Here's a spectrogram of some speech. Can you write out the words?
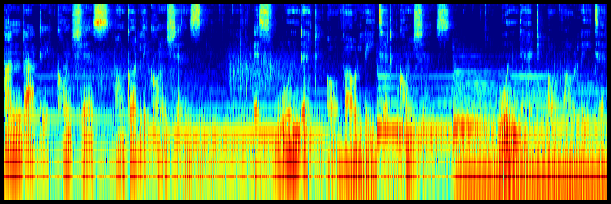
under the conscience, ungodly conscience, is wounded or violated conscience. Wounded or violated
